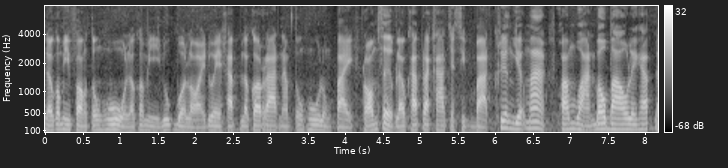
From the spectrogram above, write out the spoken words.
แล้วก็มีฟองเต้าหู้ แล้วก็มีลูกบัวลอยด้วยครับ แล้วก็ราดน้ำเต้าหู้ลงไป พร้อมเสิร์ฟแล้วครับ ราคา 70 บาท เครื่องเยอะมาก ความหวานเบาๆเลยครับ ห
